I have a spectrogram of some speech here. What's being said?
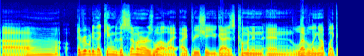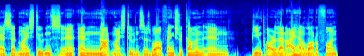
Uh, everybody that came to the seminar as well. I, I appreciate you guys coming in and leveling up. Like I said, my students and, and not my students as well. Thanks for coming and being part of that. I had a lot of fun.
